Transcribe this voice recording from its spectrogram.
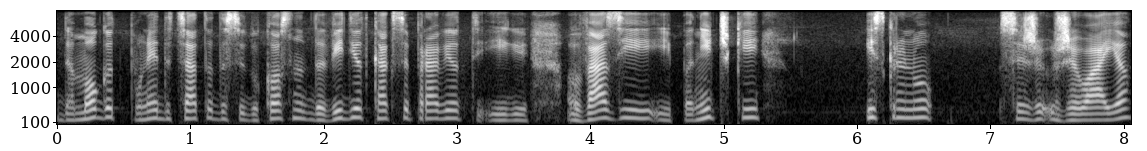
да могат поне децата да се докоснат, да видят как се правят и вази, и панички. Искрено се желая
